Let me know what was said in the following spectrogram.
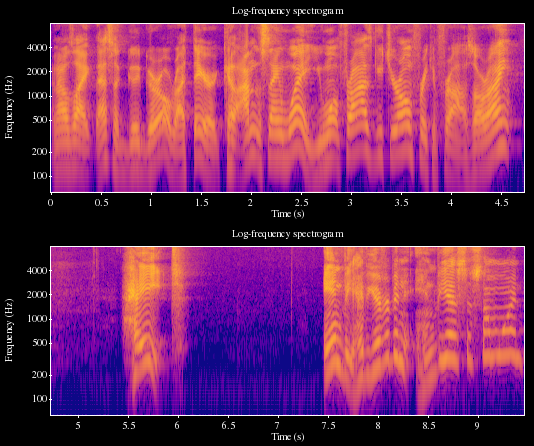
And I was like, That's a good girl right there. Because I'm the same way. You want fries? Get your own freaking fries, all right? Hate. Envy. Have you ever been envious of someone?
